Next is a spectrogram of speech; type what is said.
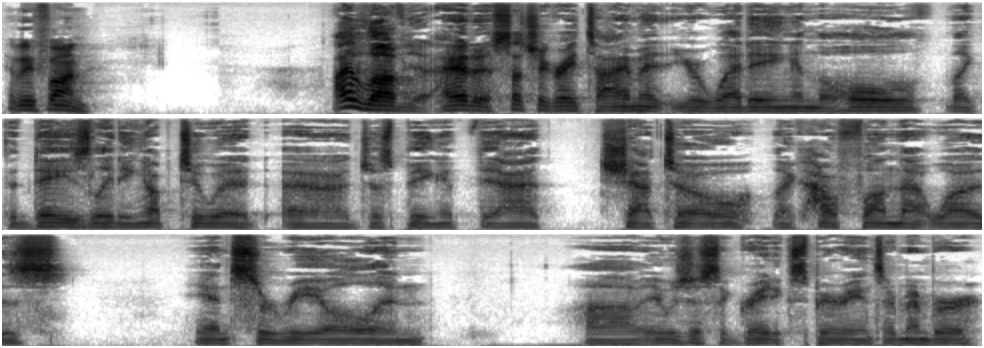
It'll be fun. I loved it. I had a, such a great time at your wedding and the whole like the days leading up to it. Uh, just being at that chateau, like how fun that was, and surreal, and uh, it was just a great experience. I remember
